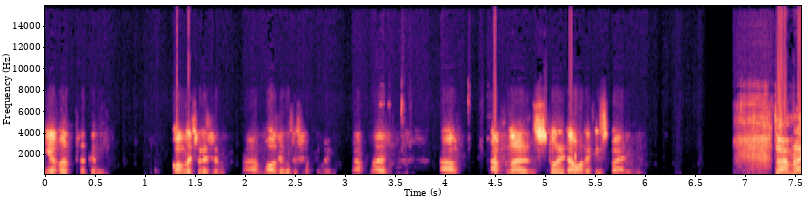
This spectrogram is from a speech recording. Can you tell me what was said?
ইয়ে হয়ে থাকেন কংগ্রেচুলেশন মহাজাগতিক শক্তি ভাই। আপনার আপনার স্টোরিটা অনেক ইন্সপায়ারিং তো আমরা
